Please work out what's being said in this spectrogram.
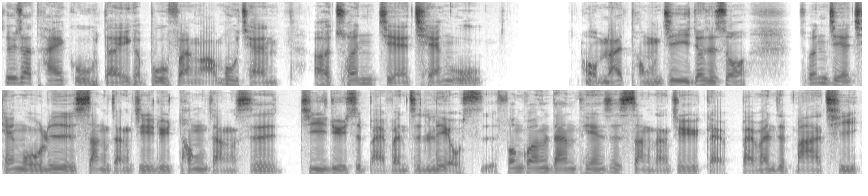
所以在台股的一个部分哦，目前呃春节前五，我们来统计，就是说春节前五日上涨几率通常是几率是百分之六十，封关当天是上涨几率改百分之八十七。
